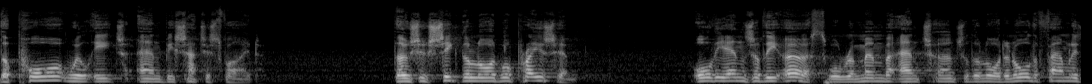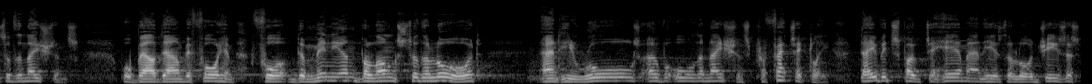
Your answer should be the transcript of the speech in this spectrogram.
the poor will eat and be satisfied. Those who seek the Lord will praise him. All the ends of the earth will remember and turn to the Lord, and all the families of the nations will bow down before him. For dominion belongs to the Lord, and he rules over all the nations prophetically. David spoke to him, and he is the Lord Jesus,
